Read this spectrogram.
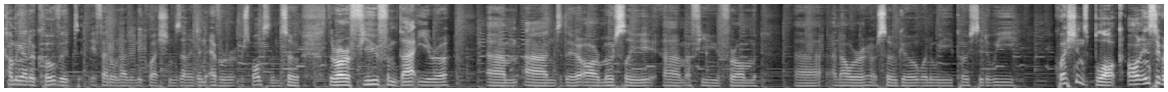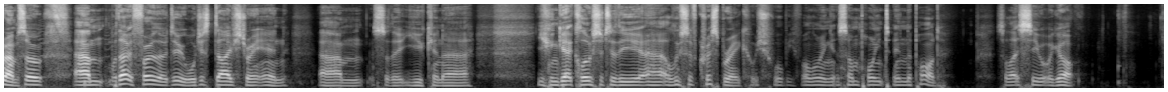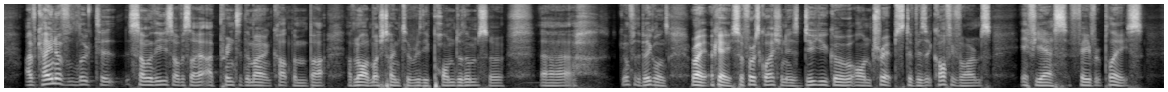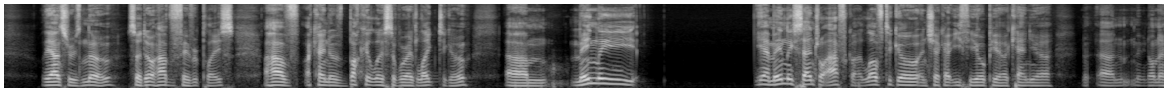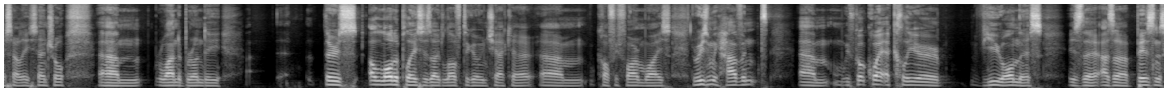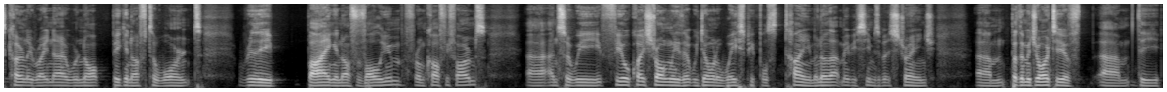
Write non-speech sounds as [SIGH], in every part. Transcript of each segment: coming out of COVID if anyone had any questions, and I didn't ever respond to them. So there are a few from that era, um, and there are mostly um, a few from uh, an hour or so ago when we posted a wee questions block on Instagram. So um, without further ado, we'll just dive straight in um, so that you can. Uh, you can get closer to the uh, elusive crisp break, which we'll be following at some point in the pod. So let's see what we got. I've kind of looked at some of these. Obviously, I, I printed them out and cut them, but I've not had much time to really ponder them. So, uh, going for the big ones. Right. Okay. So, first question is: Do you go on trips to visit coffee farms? If yes, favorite place. The answer is no. So, I don't have a favorite place. I have a kind of bucket list of where I'd like to go. Um, mainly, yeah, mainly Central Africa. I love to go and check out Ethiopia, Kenya uh, maybe not necessarily central, um, Rwanda, Burundi. There's a lot of places I'd love to go and check out, um, coffee farm wise. The reason we haven't, um, we've got quite a clear view on this, is that as a business currently right now, we're not big enough to warrant really buying enough volume from coffee farms. Uh, and so we feel quite strongly that we don't want to waste people's time. I know that maybe seems a bit strange, um, but the majority of um, the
